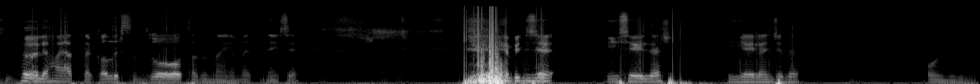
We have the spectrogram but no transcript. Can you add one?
Böyle hayatta kalırsınız o tadından yemez. Neyse. Hepinize iyi seyirler, iyi eğlenceler, oyunu günler.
